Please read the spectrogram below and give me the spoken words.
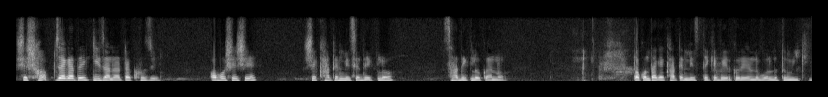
সে সব জায়গাতেই কি জানাটা খোঁজে। অবশেষে সে খাটের নিচে দেখল, সাদিক লোকানো। তখন তাকে খাটের নিচ থেকে বের করে এনে বলল, তুমি কি?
